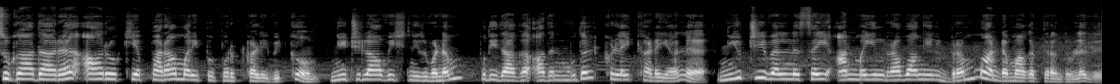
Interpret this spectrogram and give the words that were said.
சுகாதார ஆரோக்கிய பராமரிப்பு பொருட்களை விற்கும் நியூட்ரிலாவிஷ் நிறுவனம் புதிதாக அதன் முதல் கிளை கடையான நியூட்ரி வெல்னஸை அண்மையில் ரவாங்கில் பிரம்மாண்டமாக திறந்துள்ளது.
